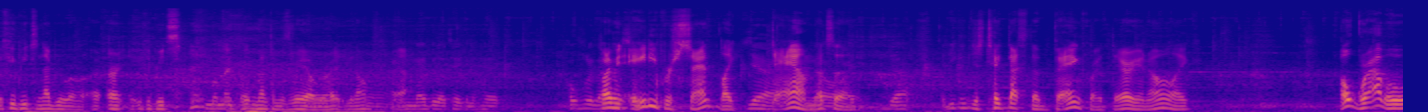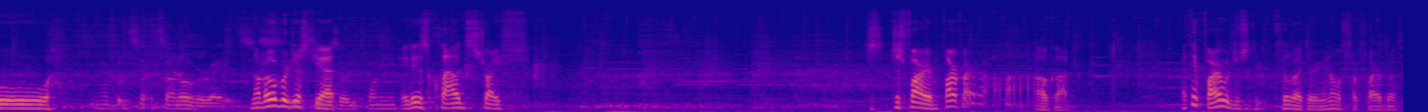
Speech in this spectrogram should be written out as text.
if he beats Nebula, uh, or if he beats Momentum. Momentum is 3-0, right? You know. Yeah. Nebula taking a hit. Hopefully that. But I mean, 80%, like, Yeah. damn, no, that's a I- yeah. you can just take that to the bank right there, you know, like. Oh, grab! Oh, Yeah, but it's not, it's not over, right? It's Not over just yet. It's already twenty. it is Cloud Strife. Just, just fire him! Fire, fire! Oh god. I think fire would just kill right there. You know, fuck fire breath.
